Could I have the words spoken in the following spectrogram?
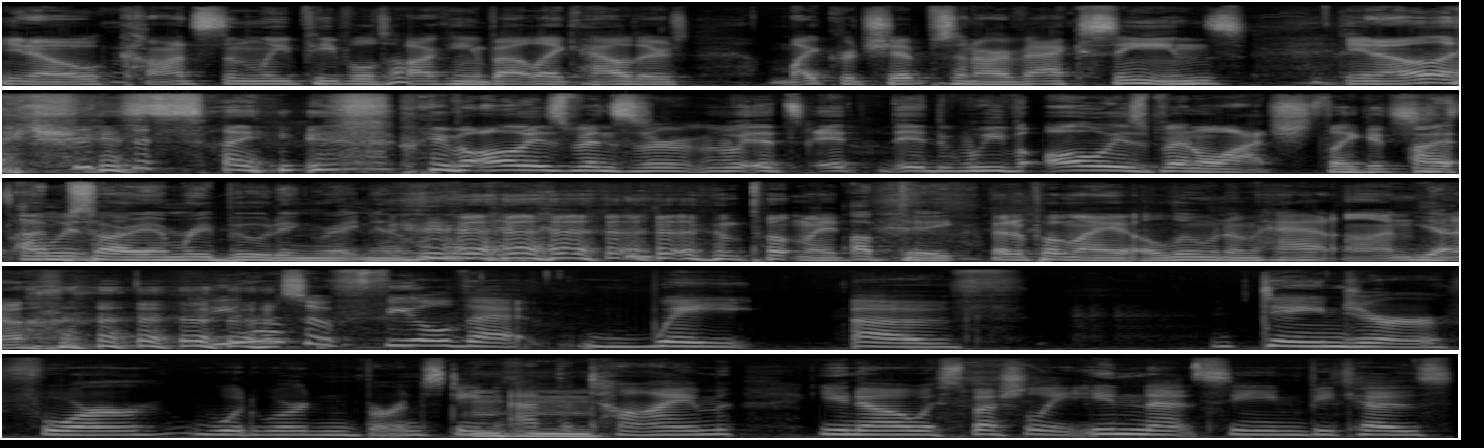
you know constantly people talking about like how there's microchips in our vaccines you know like it's like we've always been sur- it's it, it we've always been watched like it's I, just I'm always sorry, I'm rebooting right now. been- put my Update. gotta put my aluminum hat on Yeah. you know Do you also feel that weight of danger for Woodward and Bernstein at Mm-hmm. the time, you know, especially in that scene because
